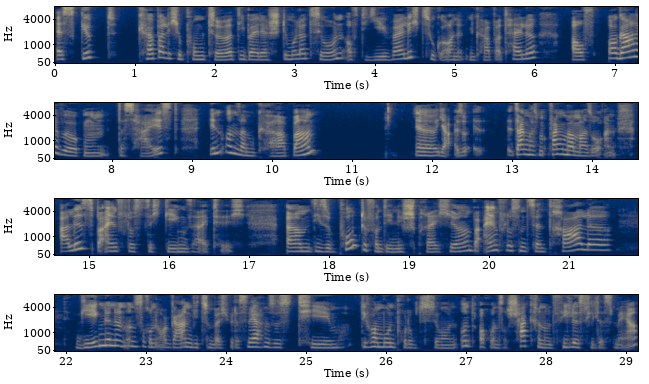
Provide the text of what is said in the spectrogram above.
Es gibt körperliche Punkte, die bei der Stimulation auf die jeweilig zugeordneten Körperteile auf Organe wirken. Das heißt, in unserem Körper, äh, ja, also äh, sagen wir fangen wir mal so an. Alles beeinflusst sich gegenseitig. Ähm, diese Punkte, von denen ich spreche, beeinflussen zentrale Gegenden in unseren Organen, wie zum Beispiel das Nervensystem, die Hormonproduktion und auch unsere Chakren und vieles, vieles mehr.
